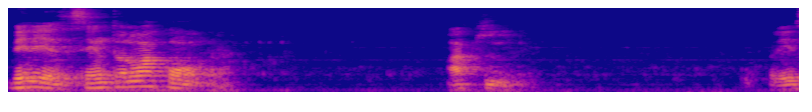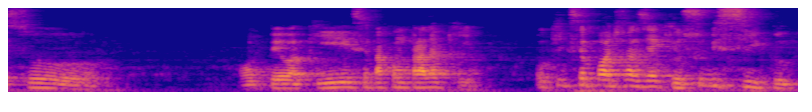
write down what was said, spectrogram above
Beleza, você entrou numa compra. Aqui. O preço rompeu aqui, você está comprado aqui. O que, que você pode fazer aqui? O subciclo.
